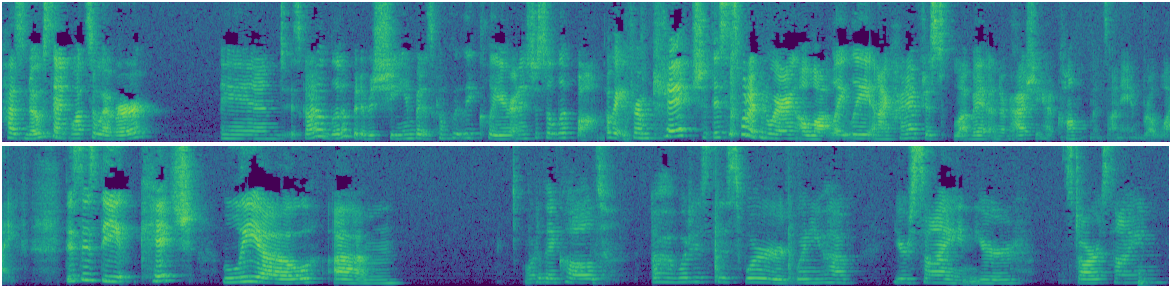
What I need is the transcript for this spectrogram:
has no scent whatsoever and it's got a little bit of a sheen but it's completely clear and it's just a lip balm. Okay, from Kitsch, this is what I've been wearing a lot lately and I kind of just love it and I've actually had compliments on it in real life. This is the Kitsch Leo, um, what are they called? Uh, what is this word when you have your sign, your star sign?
